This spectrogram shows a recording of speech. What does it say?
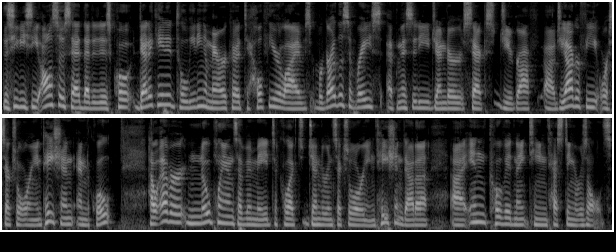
The CDC also said that it is, quote, dedicated to leading America to healthier lives, regardless of race, ethnicity, gender, sex, geograph- uh, geography, or sexual orientation, end quote. However, no plans have been made to collect gender and sexual orientation data uh, in COVID 19 testing results.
